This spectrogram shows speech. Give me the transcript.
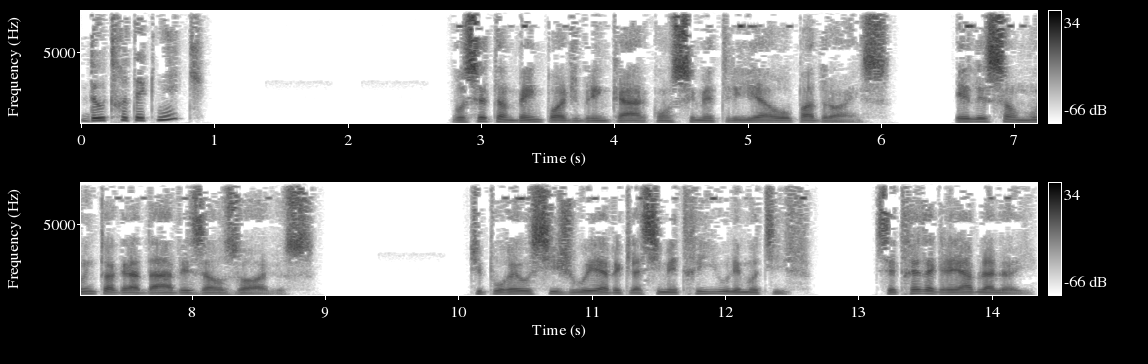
D'autres techniques? Você também pode brincar com simetria ou padrões. Eles são muito agradáveis aos olhos. Tu pourrais aussi jouer avec la symétrie ou les motifs. C'est très agréable à l'œil.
